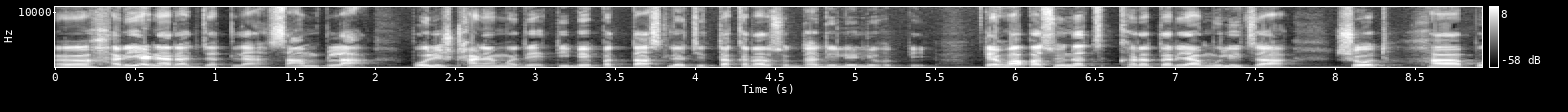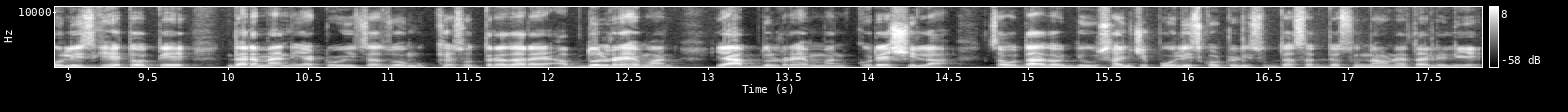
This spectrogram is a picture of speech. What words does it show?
हरियाणा राज्यातल्या सांपला पोलीस ठाण्यामध्ये ती बेपत्ता असल्याची तक्रारसुद्धा दिलेली होती. तेव्हापासूनच खरं तर या मुलीचा शोध हा पोलीस घेत होते. दरम्यान या टोळीचा जो मुख्य सूत्रधार आहे अब्दुल रहमान या अब्दुल रहमान कुरेशीला चौदा दिवसांची पोलीस कोठडीसुद्धा सध्या सुनावण्यात आलेली आहे.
